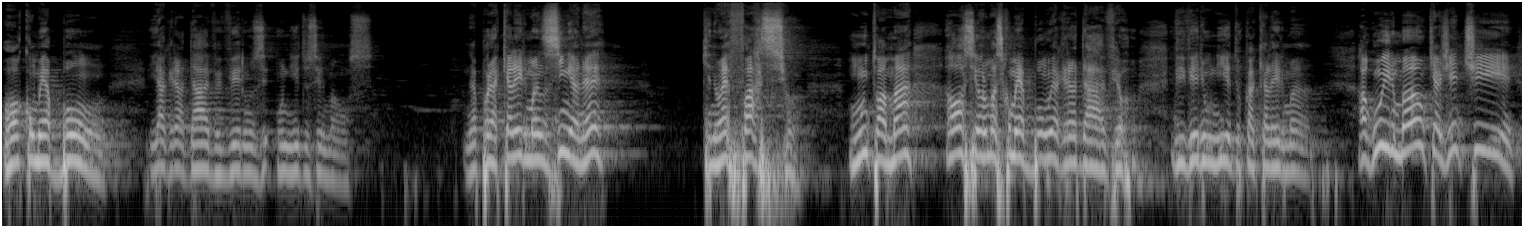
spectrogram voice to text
Oh, como é bom e agradável ver unidos, irmãos. Não é por aquela irmãzinha, né? que não é fácil muito amar. Ó oh, Senhor, mas como é bom e agradável viver unido com aquela irmã. Algum irmão que a gente,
